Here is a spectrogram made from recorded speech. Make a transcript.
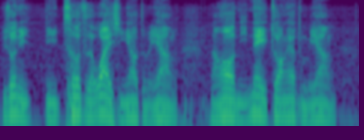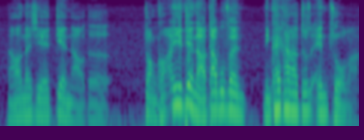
比如说你你车子的外形要怎么样，然后你内装要怎么样，然后那些电脑的状况，因为电脑大部分你可以看到就是 Android 嘛，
